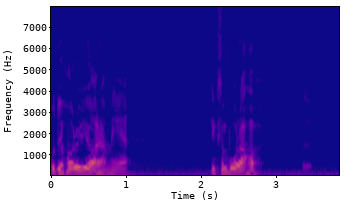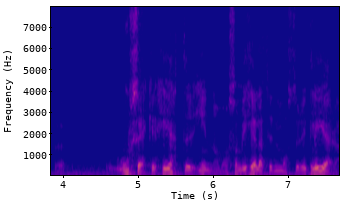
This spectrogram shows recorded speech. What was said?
Och det har att göra med liksom våra eh, eh, osäkerheter inom oss som vi hela tiden måste reglera.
